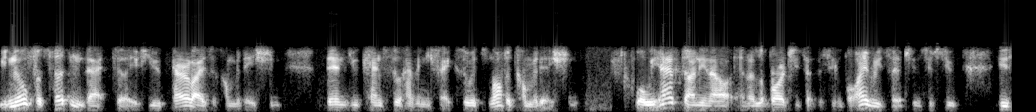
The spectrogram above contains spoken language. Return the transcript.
We know for certain that uh, if you paralyze accommodation, then you can still have an effect. So it's not accommodation. What we have done in our, in our laboratories at the Singapore Eye Research Institute is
